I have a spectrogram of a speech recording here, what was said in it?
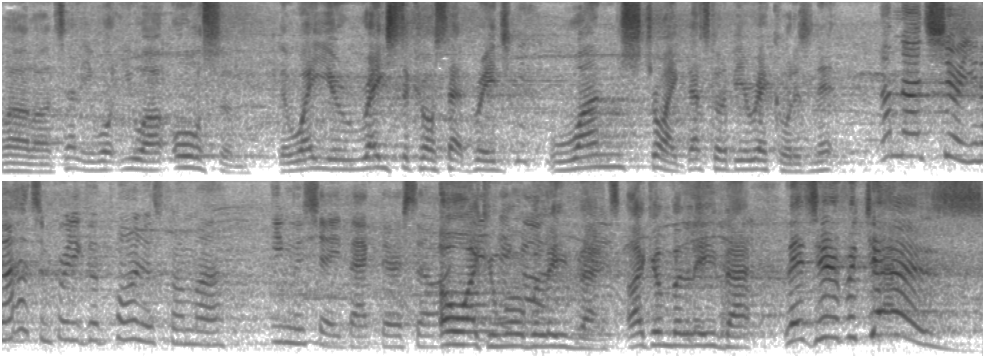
Well, I'll tell you what, you are awesome. The way you raced across that bridge, one strike, that's got to be a record, isn't it? I'm not sure. You know, I had some pretty good pointers from uh, Evening Shade back there, so. Oh, I can't can well believe that. I can believe that. Let's hear it for Jazz!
